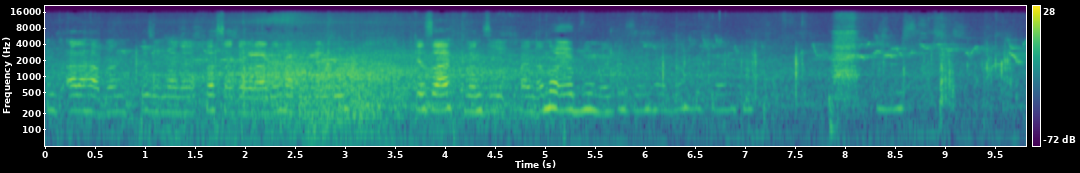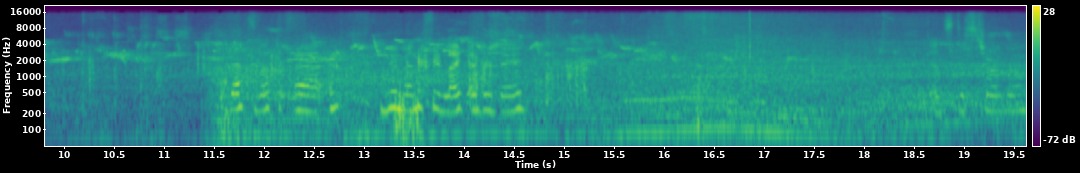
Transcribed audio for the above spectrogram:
Und alle haben, also meine Klassenkameraden haben mir gesagt, wenn sie eine neue Blume gesehen haben. That's what uh, women feel like every day. That's the struggle.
